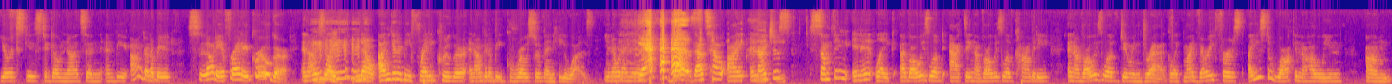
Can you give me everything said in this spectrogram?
your excuse to go nuts and, and be, I'm going to be slutty Freddy Krueger. And I was like, no, I'm going to be Freddy Krueger and I'm going to be grosser than he was. You know what I mean? Yes. That, that's how I and I just something in it like I've always loved acting, I've always loved comedy, and I've always loved doing drag. Like my very first I used to walk in the Halloween um,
